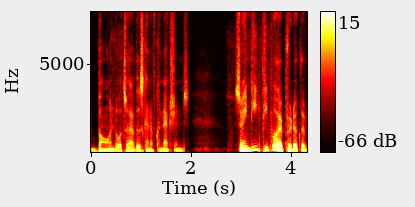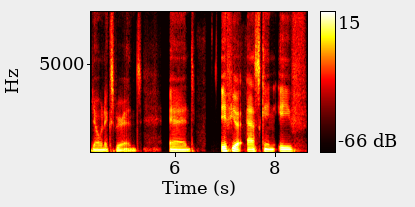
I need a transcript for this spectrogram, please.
bond or to have those kind of connections. So indeed, people are a product of their own experience, and if you're asking if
